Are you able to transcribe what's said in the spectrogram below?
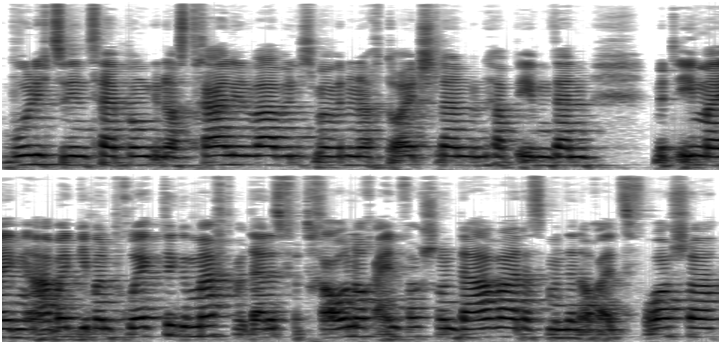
Obwohl ich zu dem Zeitpunkt in Australien war, bin ich immer wieder nach Deutschland und habe eben dann mit ehemaligen Arbeitgebern Projekte gemacht, weil da das Vertrauen auch einfach schon da war, dass man dann auch als Forscher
